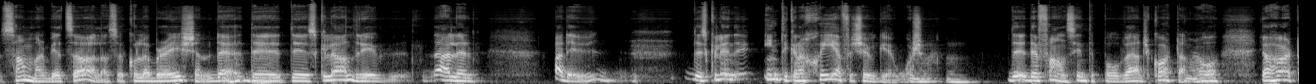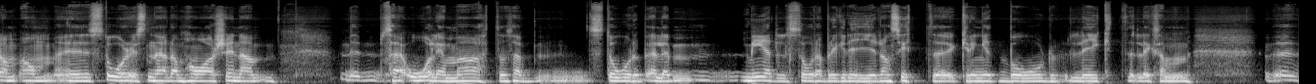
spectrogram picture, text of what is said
samarbetsöl, alltså collaboration. Det, det, det skulle aldrig... Eller... Ja, det, det skulle inte kunna ske för 20 år sedan. Det, det fanns inte på världskartan. Och jag har hört om, om eh, stories när de har sina mm, så här årliga möten, så här mm, stor, eller mm, medelstora bryggerier. De sitter kring ett bord likt liksom eh,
